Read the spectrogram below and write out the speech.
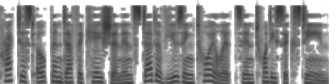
practiced open defecation instead of using toilets in 2016.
